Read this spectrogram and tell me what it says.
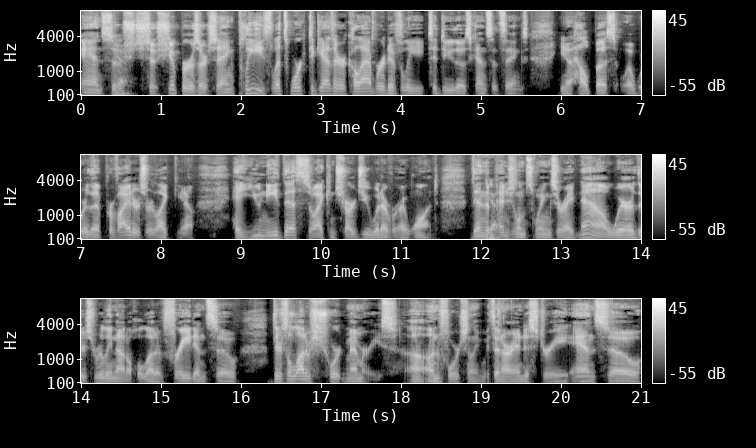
And so, yeah. so shippers are saying, please, let's work together collaboratively to do those kinds of things. You know, help us uh, where the providers are like, you know, Hey, you need this so I can charge you whatever I want. Then the yeah. pendulum swings right now where there's really not a whole lot of freight. And so there's a lot of short memories, uh, unfortunately, within our industry. And so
